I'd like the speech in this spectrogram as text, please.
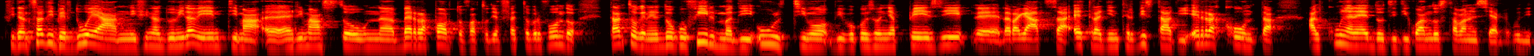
fidanzati per due anni fino al 2020, ma eh, è rimasto un bel rapporto fatto di affetto profondo, tanto che nel docufilm di Ultimo, Vivo coi sogni appesi, eh, la ragazza è tra gli intervistati e racconta alcuni aneddoti di quando stavano insieme, quindi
